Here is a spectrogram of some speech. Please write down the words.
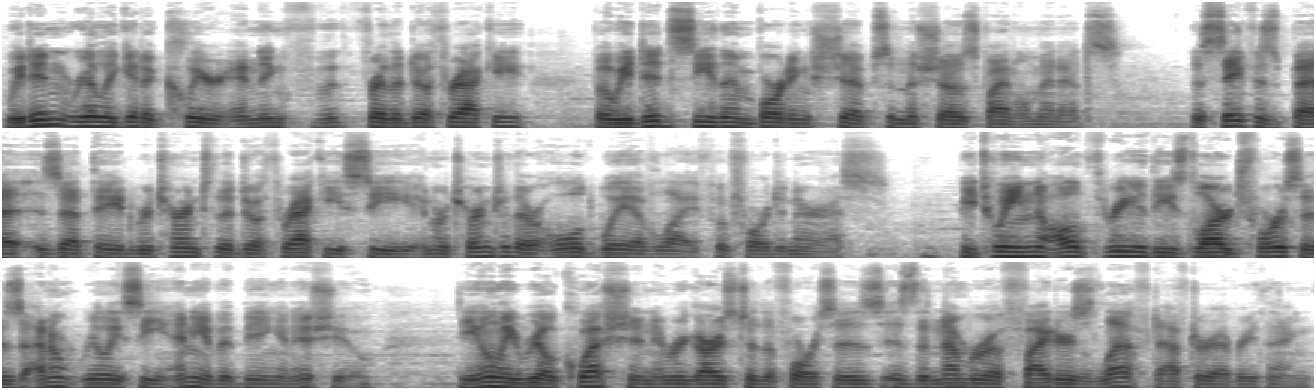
We didn't really get a clear ending for the Dothraki, but we did see them boarding ships in the show's final minutes. The safest bet is that they'd return to the Dothraki Sea and return to their old way of life before Daenerys. Between all three of these large forces, I don't really see any of it being an issue. The only real question in regards to the forces is the number of fighters left after everything.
